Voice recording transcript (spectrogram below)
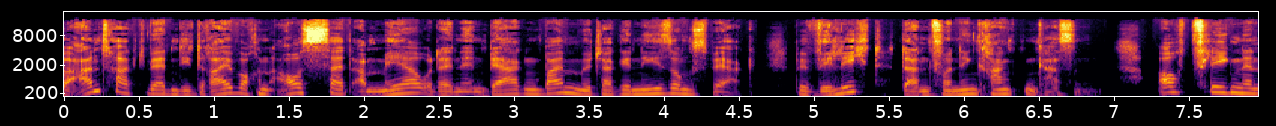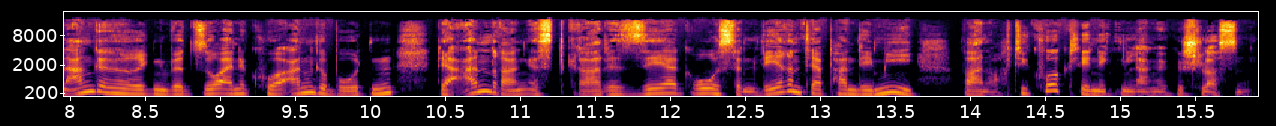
Beantragt werden die drei Wochen Auszeit am Meer oder in den Bergen beim Müttergenesungswerk. Bewilligt dann von den Krankenkassen. Auch pflegenden Angehörigen wird so eine Kur angeboten. Der Andrang ist gerade sehr groß, denn während der Pandemie waren auch die Kurkliniken lange geschlossen.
